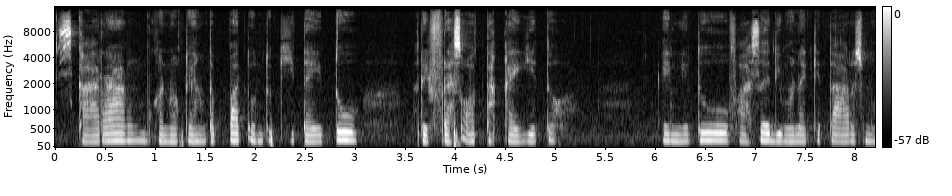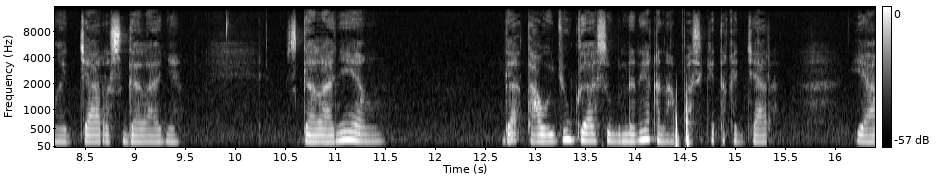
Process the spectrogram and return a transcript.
sekarang bukan waktu yang tepat untuk kita itu refresh otak kayak gitu. Ini tuh fase di mana kita harus mengejar segalanya. Segalanya yang gak tahu juga sebenarnya kenapa sih kita kejar. Ya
